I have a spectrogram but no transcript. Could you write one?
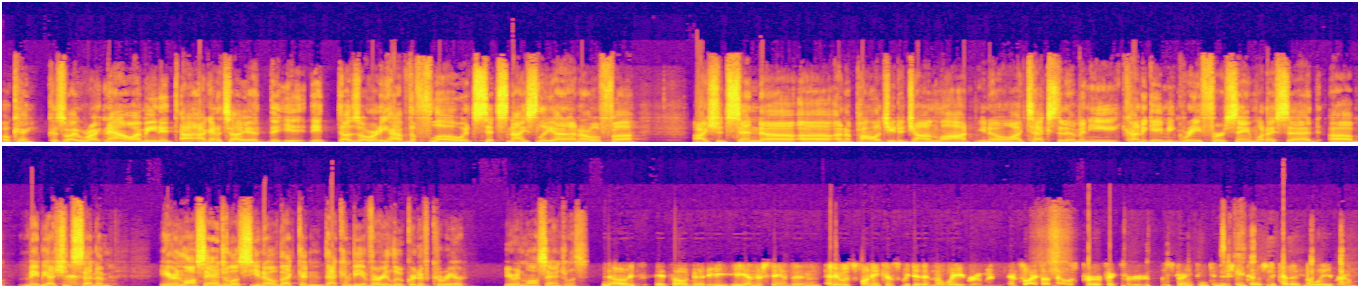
Okay, because right now, I mean, it. I, I got to tell you, the- it, it does already have the flow. It sits nicely. I, I don't know if uh, I should send uh, uh, an apology to John Lott. You know, I texted him and he kind of gave me grief for saying what I said. Um, maybe I should send him here in Los Angeles. You know, that can that can be a very lucrative career here in Los Angeles. No, it's it's all good. He he understands it, and, and it was funny because we did it in the weight room, and, and so I thought that was perfect for the strength and conditioning coach to cut it in the weight room.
